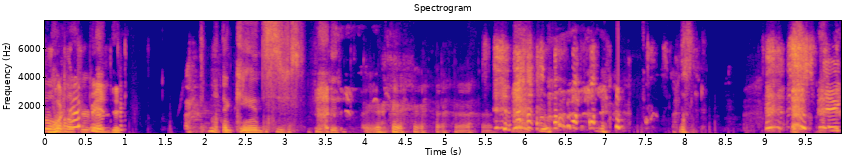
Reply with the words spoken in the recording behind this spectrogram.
What happened? I can't see. Staying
